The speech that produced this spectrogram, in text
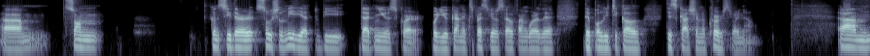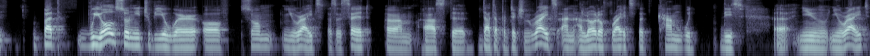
Um, some consider social media to be that new square where you can express yourself and where the, the political discussion occurs right now. Um, but we also need to be aware of some new rights, as I said, um, as the data protection rights and a lot of rights that come with this uh, new new right.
